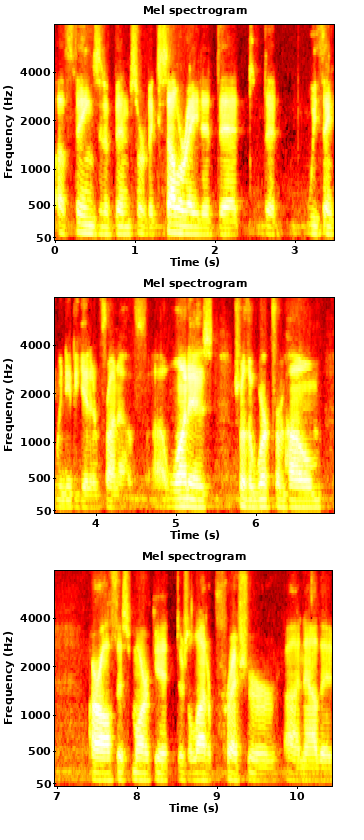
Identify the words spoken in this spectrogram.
of things that have been sort of accelerated that that we think we need to get in front of. Uh, one is sort of the work from home, our office market. There's a lot of pressure uh, now that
